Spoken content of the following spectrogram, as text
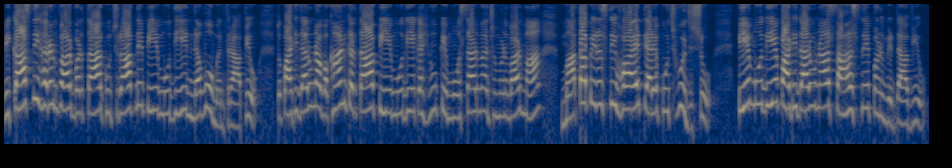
વિકાસની હરણફાળ પડતા ગુજરાતને પીએમ મોદીએ નવો મંત્ર આપ્યો. તો પાટીદારોના વખાણ કરતા પીએમ મોદીએ કહ્યું કે મોસાળમાં જમણવાડમાં માતા પીરસતી હોય ત્યારે પૂછવું જ શું. પીએમ મોદીએ પાટીદારોના સાહસને પણ બિરદાવ્યું.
